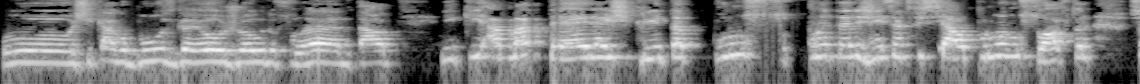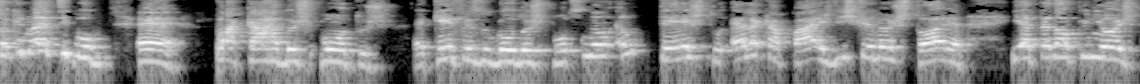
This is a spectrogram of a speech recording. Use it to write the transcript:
o Chicago Bulls ganhou o jogo do fulano e tal e que a matéria é escrita por, um, por inteligência artificial, por um, software. Só que não é tipo é, placar dois pontos, é quem fez o gol dois pontos. Não, é um texto. Ela é capaz de escrever uma história e até dar opiniões.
